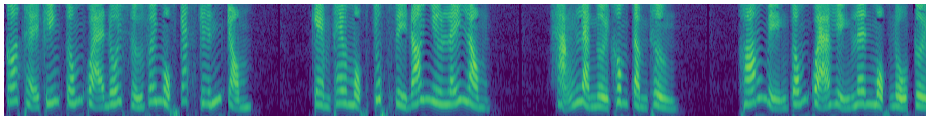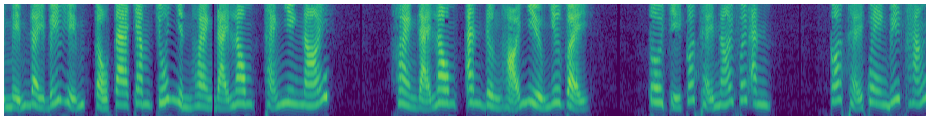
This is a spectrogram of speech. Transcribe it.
có thể khiến tống quả đối xử với một cách kính trọng. Kèm theo một chút gì đó như lấy lòng. Hẳn là người không tầm thường. Khó miệng tống quả hiện lên một nụ cười mỉm đầy bí hiểm, cậu ta chăm chú nhìn Hoàng Đại Long, thản nhiên nói. Hoàng Đại Long, anh đừng hỏi nhiều như vậy. Tôi chỉ có thể nói với anh. Có thể quen biết hắn.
